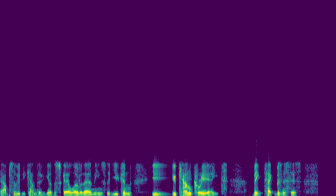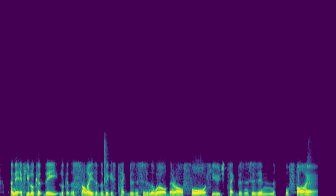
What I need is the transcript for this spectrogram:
absolutely can do. You know, the scale over there means that you can you, you can create big tech businesses. And if you look at the look at the size of the biggest tech businesses in the world, there are four huge tech businesses in, or five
